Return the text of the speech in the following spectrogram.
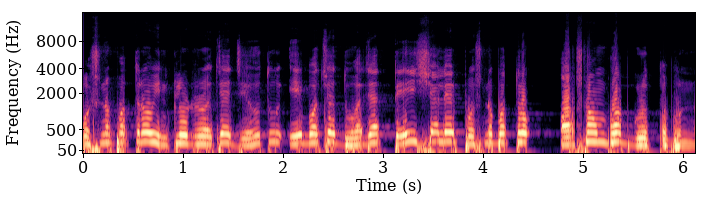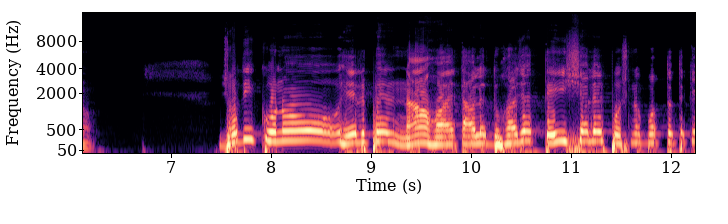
প্রশ্নপত্রও ইনক্লুড রয়েছে, যেহেতু এবছর দু হাজার তেইশ সালের প্রশ্নপত্র অসম্ভব গুরুত্বপূর্ণ। যদি কোনো হেরফের না হয়, তাহলে দু হাজার তেইশ সালের প্রশ্নপত্র থেকে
